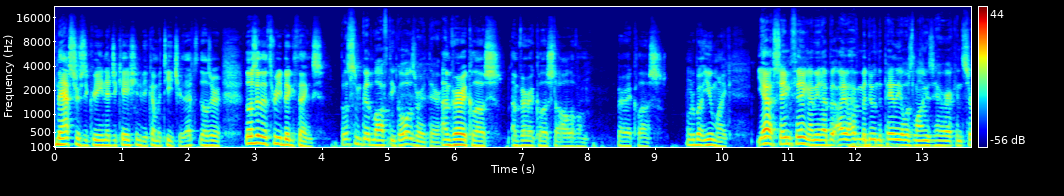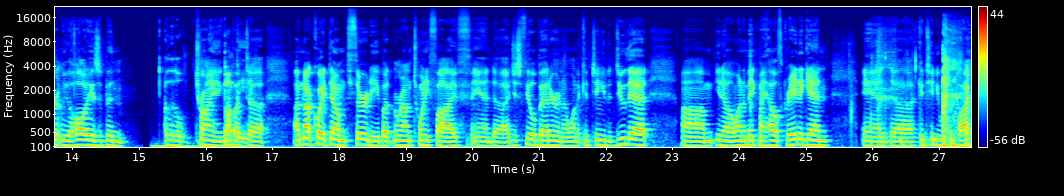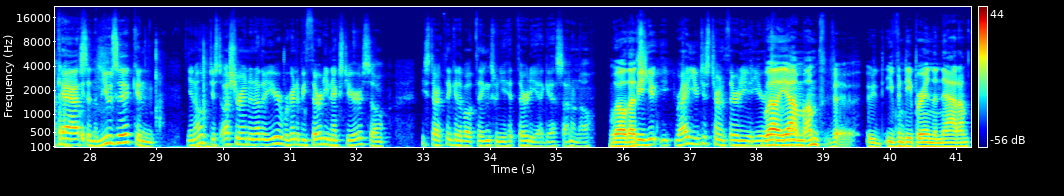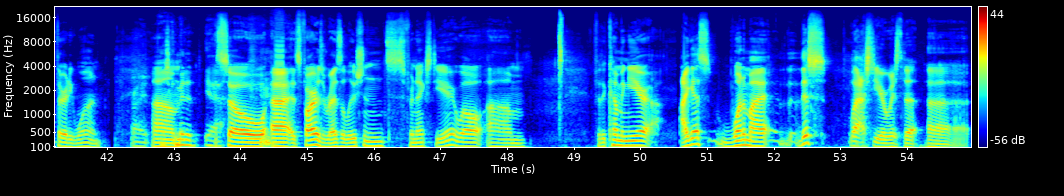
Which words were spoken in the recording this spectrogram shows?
master's degree in education to become a teacher. That's, those are, those are the three big things. Those are some good lofty goals right there. I'm very close. I'm very close to all of them. Very close. What about you, Mike? Yeah, same thing. I mean, I've, I haven't been doing the paleo as long as Eric, and certainly the holidays have been a little trying. Bumpy. But uh, I'm not quite down 30, but around 25, and uh, I just feel better, and I want to continue to do that. Um, you know, I want to make my health great again, and uh, continue with the podcast and the music, and you know, just usher in another year. We're going to be 30 next year, so you start thinking about things when you hit 30. I guess I don't know. Well, I that's mean, you, you right? You just turned 30 a year. well, yeah. ago. I'm, I'm even deeper in than that. I'm 31. right. Um, committed. Yeah. So, uh, as far as resolutions for next year, well, um, for the coming year, I guess one of my this last year was the uh,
